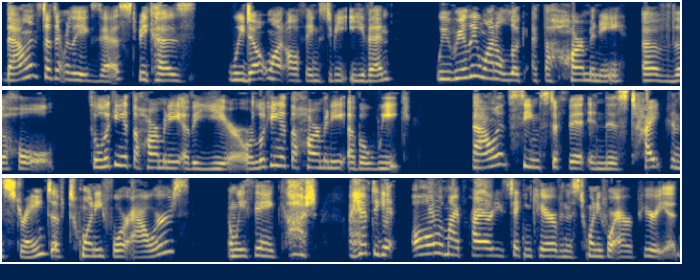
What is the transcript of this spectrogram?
balance doesn't really exist because we don't want all things to be even. We really want to look at the harmony of the whole. So looking at the harmony of a year or looking at the harmony of a week balance seems to fit in this tight constraint of 24 hours. And we think, gosh, I have to get all of my priorities taken care of in this 24 hour period.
